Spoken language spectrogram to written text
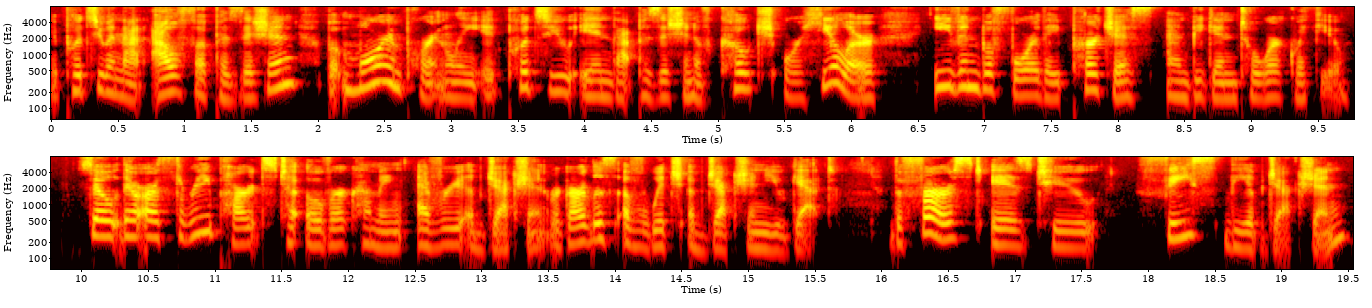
It puts you in that alpha position, but more importantly, it puts you in that position of coach or healer even before they purchase and begin to work with you. So, there are three parts to overcoming every objection, regardless of which objection you get. The first is to face the objection,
